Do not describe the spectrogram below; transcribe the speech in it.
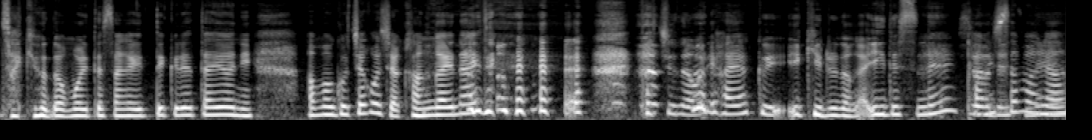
先ほど森田さんが言ってくれたようにあんまごちゃごちゃ考えないで 立ち直り早く生きるのがいいですね。神様が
